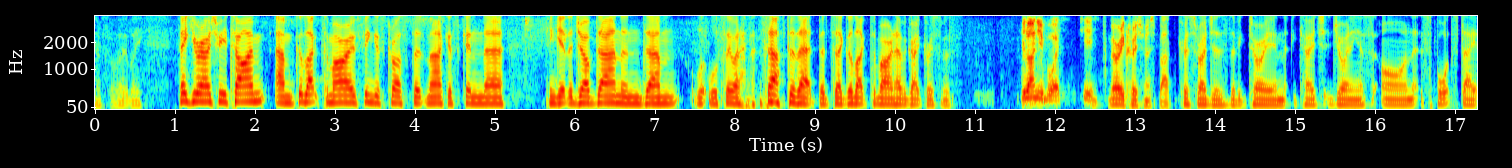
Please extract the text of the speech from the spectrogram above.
Absolutely. Thank you very much for your time. Um, good luck tomorrow. Fingers crossed that Marcus can uh, can get the job done, and um, we'll, we'll, see what happens after that. But uh, good luck tomorrow, and have a great Christmas. Good on you, boys. Cheers. Merry Christmas, Buck. Chris Rogers, the Victorian coach, joining us on Sportsaday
